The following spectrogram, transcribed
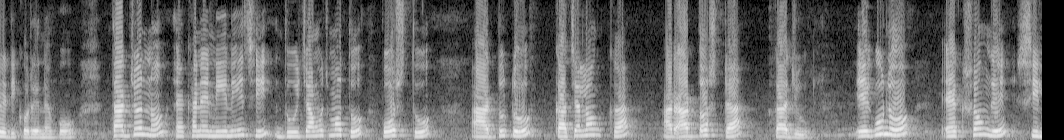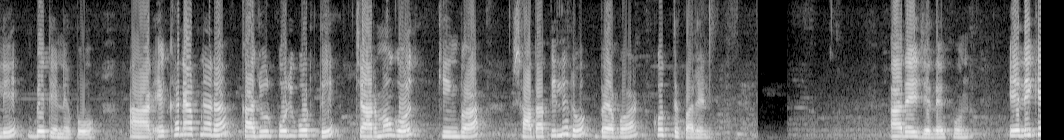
রেডি করে নেব। তার জন্য এখানে নিয়ে নিয়েছি দুই চামচ মতো পোস্ত আর দুটো কাঁচা লঙ্কা আর আট দশটা কাজু। এগুলো একসঙ্গে শিলে বেটে নেব। আর এখানে আপনারা কাজুর পরিবর্তে চারমগজ কিংবা সাদা তিলেরও ব্যবহার করতে পারেন। আর এই যে দেখুন, এদিকে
